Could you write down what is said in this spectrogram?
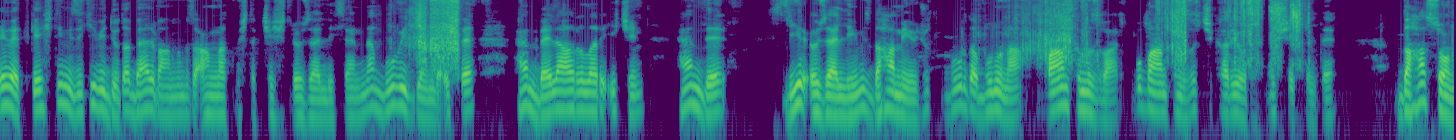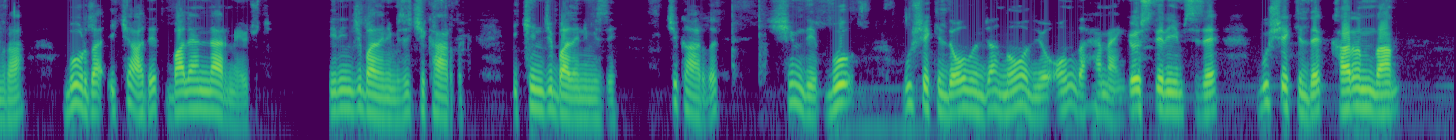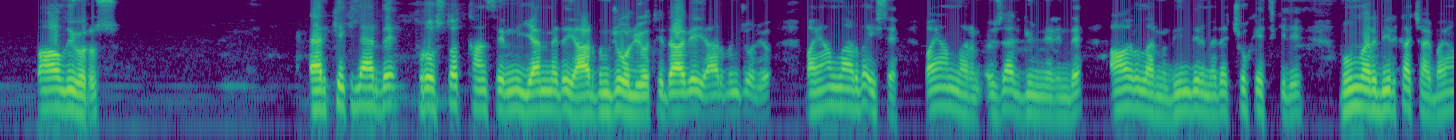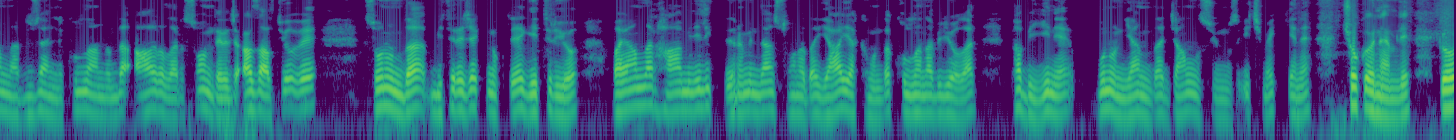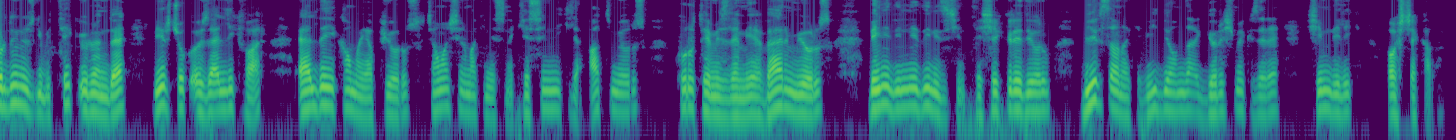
Evet geçtiğimiz iki videoda bel bandımızı anlatmıştık çeşitli özelliklerinden. Bu videomda ise hem bel ağrıları için hem de bir özelliğimiz daha mevcut. Burada bulunan bantımız var. Bu bantımızı çıkarıyoruz bu şekilde. Daha sonra burada iki adet balenler mevcut. Birinci balenimizi çıkardık. İkinci balenimizi çıkardık. Şimdi bu bu şekilde olunca ne oluyor onu da hemen göstereyim size. Bu şekilde karından bağlıyoruz. Erkeklerde prostat kanserini yenmede yardımcı oluyor, tedaviye yardımcı oluyor. Bayanlarda ise bayanların özel günlerinde ağrılarını dindirmede çok etkili. Bunları birkaç ay bayanlar düzenli kullandığında ağrıları son derece azaltıyor ve sonunda bitirecek noktaya getiriyor. Bayanlar hamilelik döneminden sonra da yağ yakımında kullanabiliyorlar. Tabii yine bunun yanında canlı suyumuzu içmek yine çok önemli. Gördüğünüz gibi tek üründe birçok özellik var. Elde yıkama yapıyoruz. Çamaşır makinesine kesinlikle atmıyoruz. Kuru temizlemeye vermiyoruz. Beni dinlediğiniz için teşekkür ediyorum. Bir sonraki videomda görüşmek üzere. Şimdilik hoşçakalın.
